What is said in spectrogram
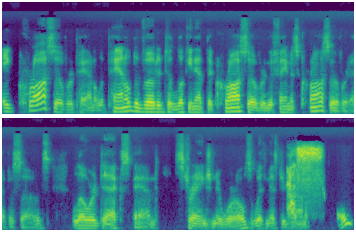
a crossover panel, a panel devoted to looking at the crossover, the famous crossover episodes, Lower Decks and Strange New Worlds with Mr. Yes. Jonathan.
